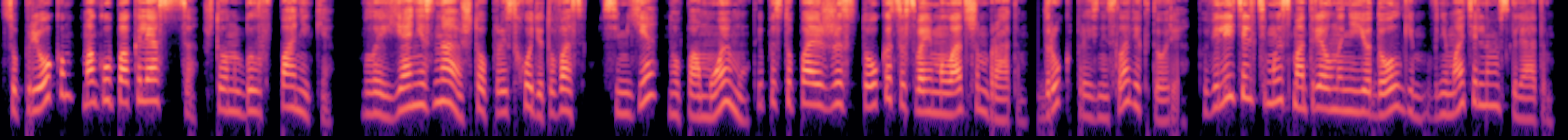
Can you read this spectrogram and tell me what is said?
с упреком могу поклясться, что он был в панике. Блей, я не знаю, что происходит у вас в семье, но, по-моему, ты поступаешь жестоко со своим младшим братом», — вдруг произнесла Виктория. Повелитель тьмы смотрел на нее долгим, внимательным взглядом.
